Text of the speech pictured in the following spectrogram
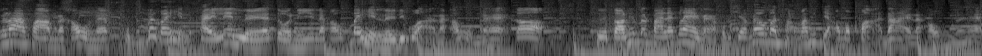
ฟิล่าฟาร์มนะครับผมนะผมไม่ค่อยเห็นใครเล่นเลยนะตัวนี้นะครับไม่เห็นเลยดีกว่านะครับผมนะฮะก็คือตอนที่มันมาแรกๆเนี่ยผมจำได้ว่ามันสามารถที่จะเอามาป่าได้นะครับผมนะฮะ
